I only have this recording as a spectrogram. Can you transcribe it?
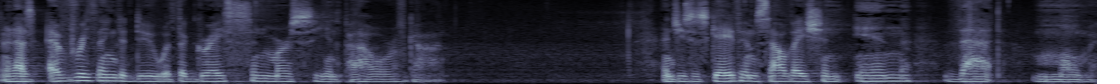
And it has everything to do with the grace and mercy and power of God. And Jesus gave him salvation in that moment.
